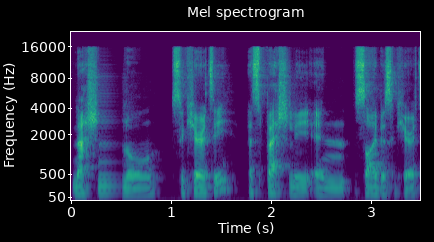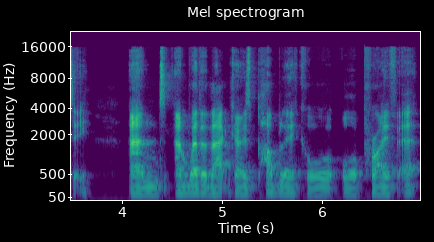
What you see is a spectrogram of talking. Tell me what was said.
national security, especially in cybersecurity. And, and whether that goes public or, or private,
